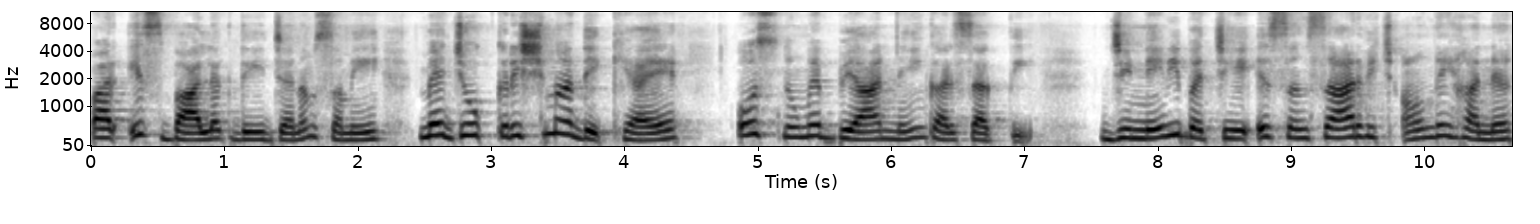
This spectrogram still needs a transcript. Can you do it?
ਪਰ ਇਸ ਬਾਲਕ ਦੇ ਜਨਮ ਸਮੇਂ ਮੈਂ ਜੋ ਕ੍ਰਿਸ਼ਮਾ ਦੇਖਿਆ ਹੈ ਉਸ ਨੂੰ ਮੈਂ ਬਿਆਨ ਨਹੀਂ ਕਰ ਸਕਦੀ। ਜਿੰਨੇ ਵੀ ਬੱਚੇ ਇਸ ਸੰਸਾਰ ਵਿੱਚ ਆਉਂਦੇ ਹਨ,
